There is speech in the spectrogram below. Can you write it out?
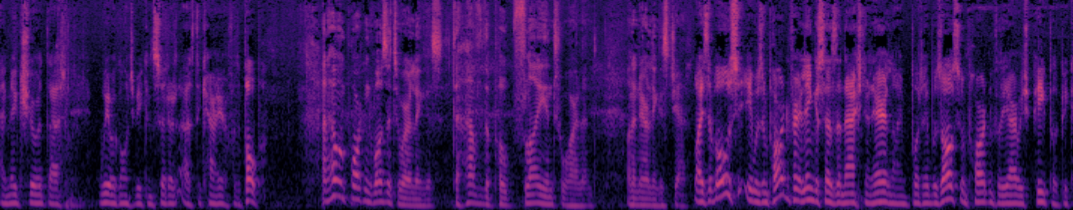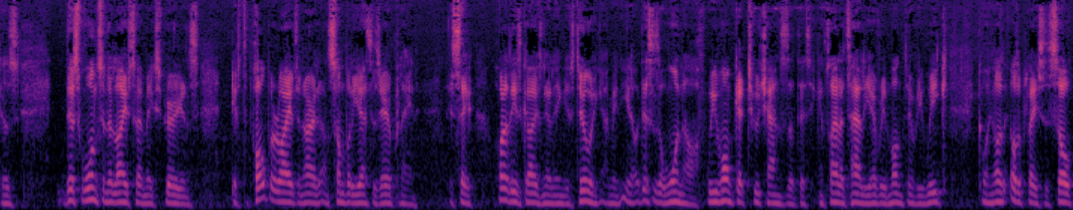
and make sure that we were going to be considered as the carrier for the Pope. And how important was it to Aer Lingus to have the Pope fly into Ireland? on an Aer Lingus jet? Well, I suppose it was important for Aer Lingus as the national airline, but it was also important for the Irish people because this once in a lifetime experience. If the Pope arrived in Ireland on somebody else's airplane, say, "What are these guys in Aer Lingus doing?" I mean, you know, this is a one-off. We won't get two chances at this. He can fly Italy every month, every week, going other places. So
